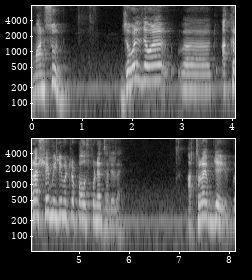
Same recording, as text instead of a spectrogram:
मान्सून जवळजवळ अकराशे मिलीमीटर पाऊस पुण्यात झालेला आहे. अथरा म्हणजे ब-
